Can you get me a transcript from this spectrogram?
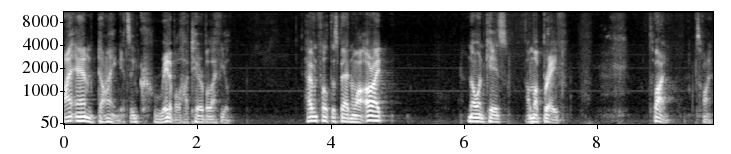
I am dying. It's incredible how terrible I feel. Haven't felt this bad in a while. All right. No one cares. I'm not brave. It's fine. It's fine.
